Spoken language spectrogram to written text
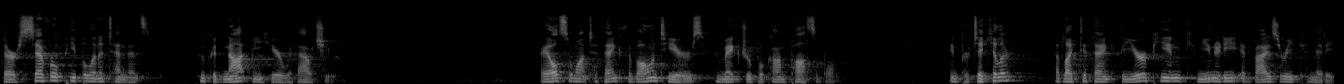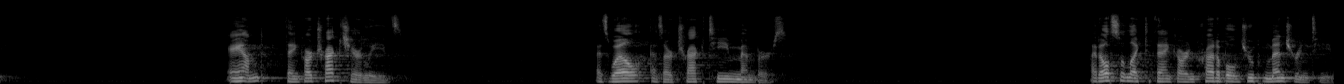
There are several people in attendance who could not be here without you. I also want to thank the volunteers who make DrupalCon possible. In particular, I'd like to thank the European Community Advisory Committee and thank our track chair leads, as well as our track team members. I'd also like to thank our incredible Drupal mentoring team,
